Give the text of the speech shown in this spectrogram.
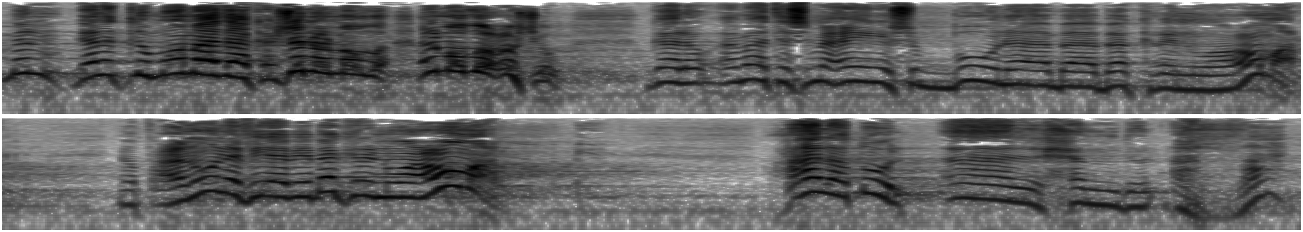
من قالت لهم وما ذاك؟ شنو الموضوع؟ الموضوع وشو قالوا أما تسمعين يسبون أبا بكر وعمر؟ يطعنون في أبي بكر وعمر. على طول الحمد لله. الله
